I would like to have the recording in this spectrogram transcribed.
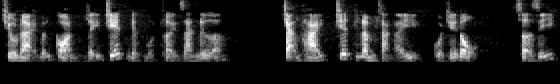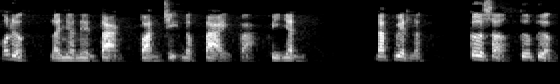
triều đại vẫn còn dãy chết được một thời gian nữa. Trạng thái chết lâm sảng ấy của chế độ sở dĩ có được là nhờ nền tảng toàn trị độc tài và phi nhân. Đặc biệt là cơ sở tư tưởng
